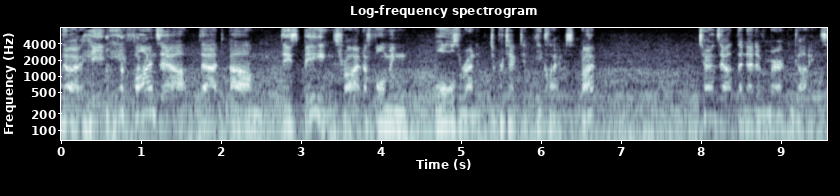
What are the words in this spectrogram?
No, he, he finds out that um, these beings, right, are forming walls around him to protect him, he claims, right? Turns out they're Native American guardians.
